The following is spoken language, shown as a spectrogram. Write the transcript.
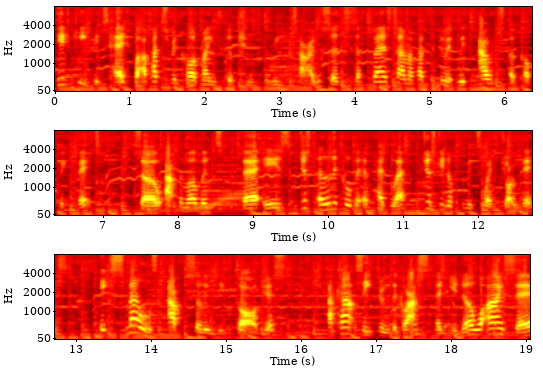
did keep its head, but I've had to record my introduction three times, so this is the first time I've had to do it without a coughing fit. So at the moment, there is just a little bit of head left, just enough for me to enjoy this. It smells absolutely gorgeous. I can't see through the glass, and you know what I say,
